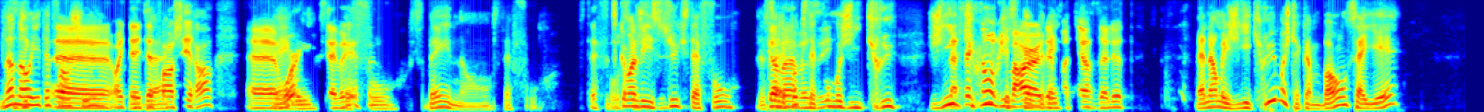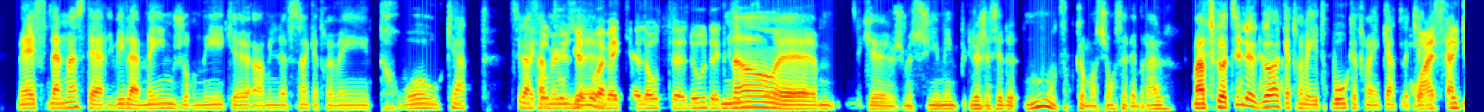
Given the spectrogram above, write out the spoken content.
non, non, il était fâché. Euh, oui, il était fâché rare. Euh, ben c'est vrai. C'était faux. Ben non, c'était faux. C'était faux. comment j'ai su que c'était faux? Je ne savais pas que c'était faux. Moi, j'y ai cru. J'y ai cru. C'est rumeur de podcast de lutte. Ben non, mais j'y ai cru. Moi, j'étais comme bon, ça y est. Mais finalement, c'était arrivé la même journée qu'en 1983 ou 4. C'est la fameuse. ou avec l'autre dos de. Non, que je me souviens même plus. Là, j'essaie de. Maudite commotion cérébrale. Mais en tout cas, tu sais, le gars en 83 ou 84. Là, qui ouais, c'est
